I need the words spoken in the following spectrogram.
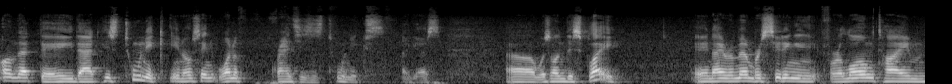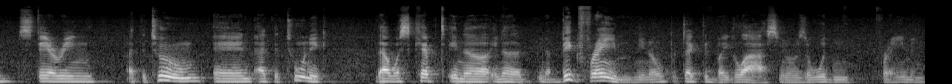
on that day that his tunic, you know, Saint one of Francis's tunics, I guess, uh, was on display and I remember sitting for a long time staring at the tomb and at the tunic that was kept in a in a in a big frame, you know, protected by glass. You know, it was a wooden frame and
